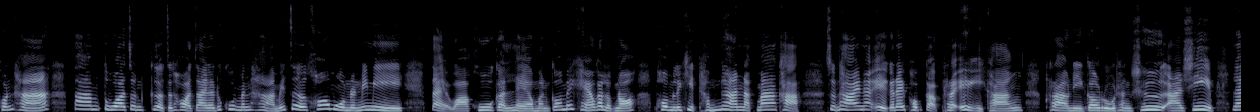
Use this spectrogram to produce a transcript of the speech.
ค้นหาตามตัวจนเกือบจะถอดใจแล้วทุกคนมันหาไม่เจอข้อมูลมันไม่มี แต่ว่าคู่กันแล้วมันก็ไม่แค้วกันหรอกเนาะพรมลิขิตทำงานหนักมากค่ะ สุดท้ายนางเอกก็ได้พบกับพระเอกอีกครั้ง คราวนี้ก็รู้ทั้งชื่ออาชีพ และ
